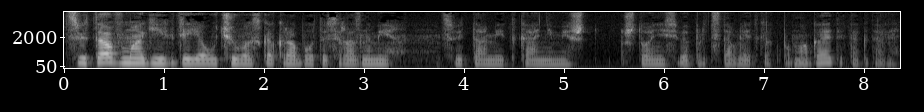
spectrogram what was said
«Цвета в магии», где я учу вас, как работать с разными цветами и тканями, что они себя представляют, как помогает и так далее.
